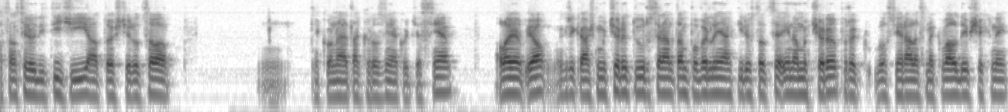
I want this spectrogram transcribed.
Jsem si do DTG a to ještě docela mm, jako ne tak hrozně jako těsně. Ale jo, jak říkáš, Mučer Tour se nám tam povedli nějaký dostat se i na Mučer, protože vlastně hráli jsme kvaldy všechny,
